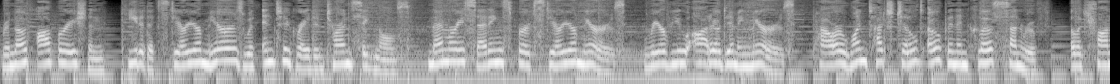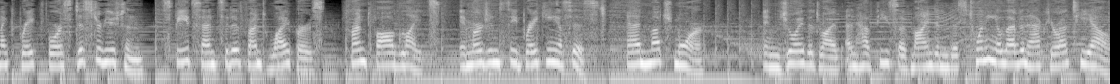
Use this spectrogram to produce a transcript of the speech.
remote operation, heated exterior mirrors with integrated turn signals, memory settings for exterior mirrors, rear view auto dimming mirrors, power one touch tilt open and close sunroof, electronic brake force distribution, speed sensitive front wipers, front fog lights, emergency braking assist, and much more. Enjoy the drive and have peace of mind in this 2011 Acura TL.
